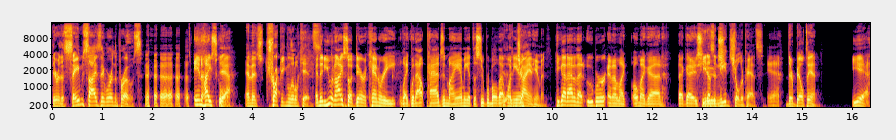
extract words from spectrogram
They were the same size they were in the pros. in high school. yeah, and that's trucking little kids. And then you and I saw Derrick Henry like without pads in Miami at the Super Bowl that one year. giant human. He got out of that Uber, and I'm like, oh my God, that guy is huge. He doesn't need shoulder pads. Yeah. They're built in. Yeah.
